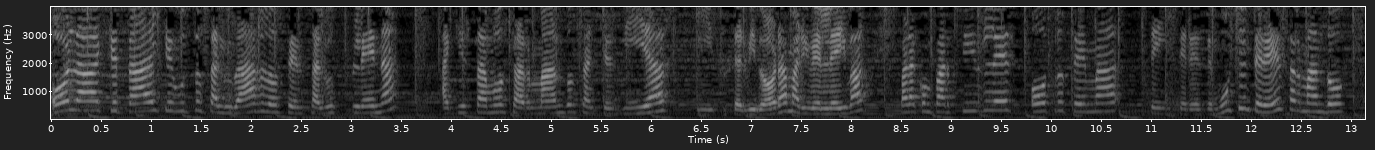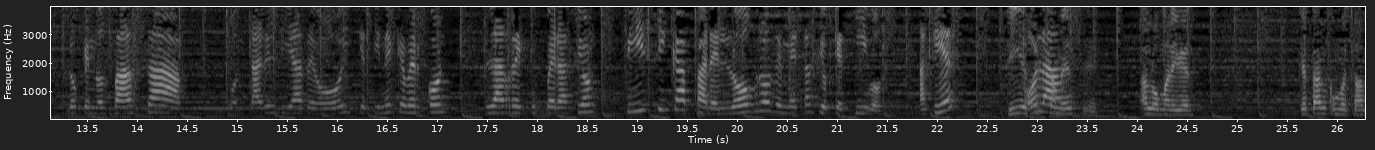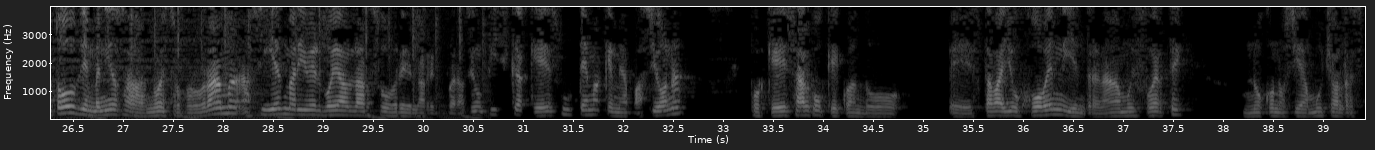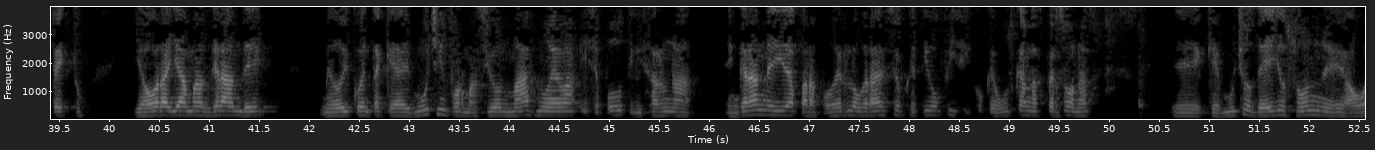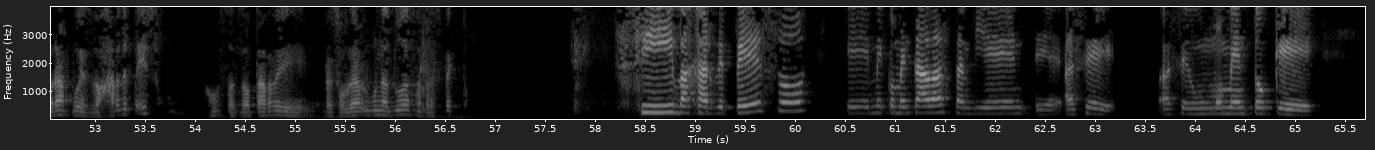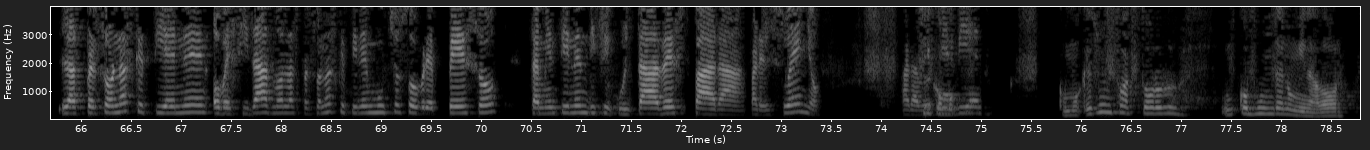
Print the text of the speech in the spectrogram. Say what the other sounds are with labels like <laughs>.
Hola, ¿qué tal? Qué gusto saludarlos en Salud Plena. Aquí estamos Armando Sánchez Díaz y su servidora Maribel Leiva para compartirles otro tema de interés, de mucho interés, Armando, lo que nos vas a contar el día de hoy, que tiene que ver con la recuperación física para el logro de metas y objetivos. ¿Así es? Sí, exactamente. Hola. Aló, Maribel. ¿Qué tal? ¿Cómo están todos? Bienvenidos a nuestro programa. Así es, Maribel, voy a hablar sobre la recuperación física, que es un tema que me apasiona, porque es algo que cuando eh, estaba yo joven y entrenaba muy fuerte, no conocía mucho al respecto. Y ahora ya más grande, me doy cuenta que hay mucha información más nueva y se puede utilizar una, en gran medida para poder lograr ese objetivo físico que buscan las personas, eh, que muchos de ellos son eh, ahora pues bajar de peso, Vamos a tratar de resolver algunas dudas al respecto. Sí, bajar de peso. Eh, me comentabas también eh, hace, hace un momento que las personas que tienen obesidad, ¿no? Las personas que tienen mucho sobrepeso también tienen dificultades para, para el sueño, para dormir como, bien. Como que es un factor, un común denominador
